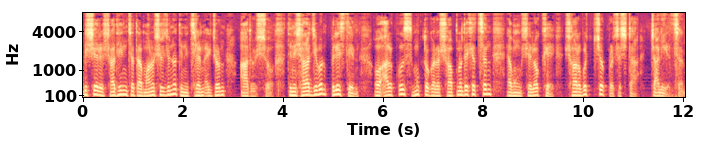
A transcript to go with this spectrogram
বিশ্বের স্বাধীনচেতা মানুষের জন্য তিনি ছিলেন একজন আদর্শ। তিনি সারা জীবন ফিলিস্তিন ও আলকুস মুক্ত করার স্বপ্ন দেখেছেন এবং সে লক্ষ্যে সর্বোচ্চ প্রচেষ্টা চালিয়েছেন।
